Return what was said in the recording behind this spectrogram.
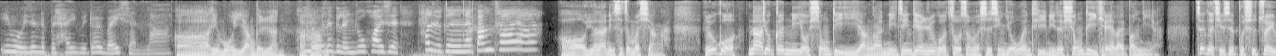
一模一样的 behavior 都会危险啦。啊，一模一样的人，哈哈。那个人做坏事，他就可能来帮他呀。哦，原来你是这么想啊。如果那就跟你有兄弟一样啊，你今天如果做什么事情有问题，你的兄弟可以来帮你啊。这个其实不是最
